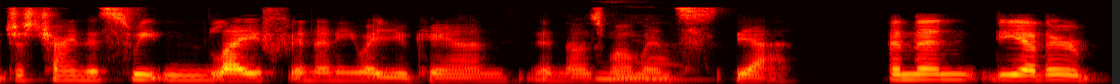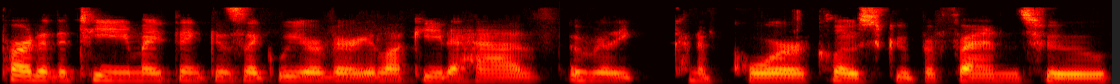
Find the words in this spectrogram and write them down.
just trying to sweeten life in any way you can in those yeah. moments. Yeah. And then the other part of the team, I think, is like we are very lucky to have a really kind of core, close group of friends who,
